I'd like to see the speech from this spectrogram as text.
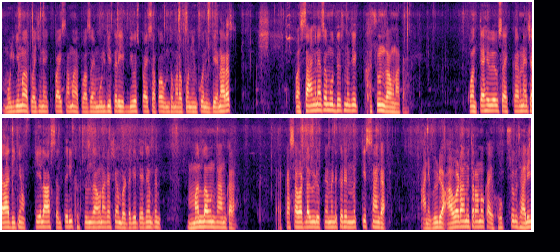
मुलगी महत्त्वाची नाही पैसा महत्त्वाचा आहे. मुलगी तरी एक दिवस पैसा पाहून तुम्हाला कोणी कोणी देणारच. पण सांगण्याचा मुद्देच म्हणजे खचून जाऊ नका. कोणत्याही व्यवसाय करण्याच्या आधी किंवा केला असेल तरी खचून जाऊ नका शंभर टक्के त्याच्यामध्ये मन लावून काम करा. तर कसा वाटला व्हिडिओ कमेंट करेल नक्कीच सांगा. आणि व्हिडिओ आवडा मित्रांनो काही हुकचूक झाली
